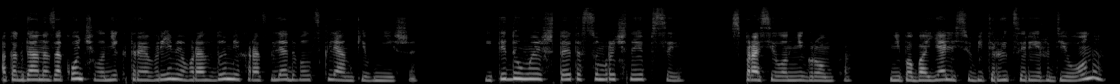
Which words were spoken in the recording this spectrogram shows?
а когда она закончила, некоторое время в раздумьях разглядывал склянки в нише. «И ты думаешь, что это сумрачные псы?» — спросил он негромко. «Не побоялись убить рыцарей Родиона?»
